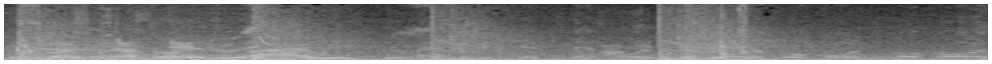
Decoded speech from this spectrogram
You don't let it fly, we. I will go on, go on.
